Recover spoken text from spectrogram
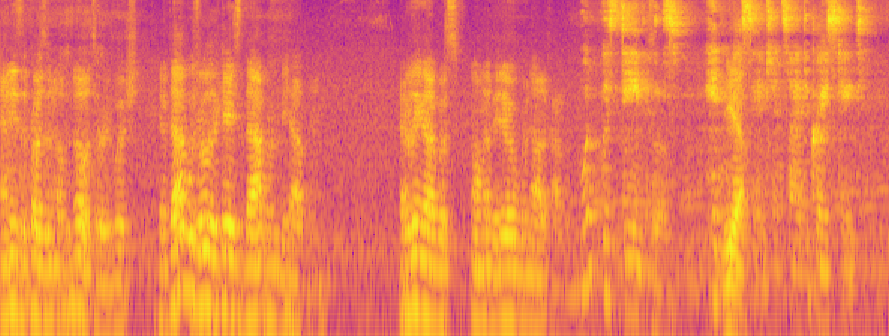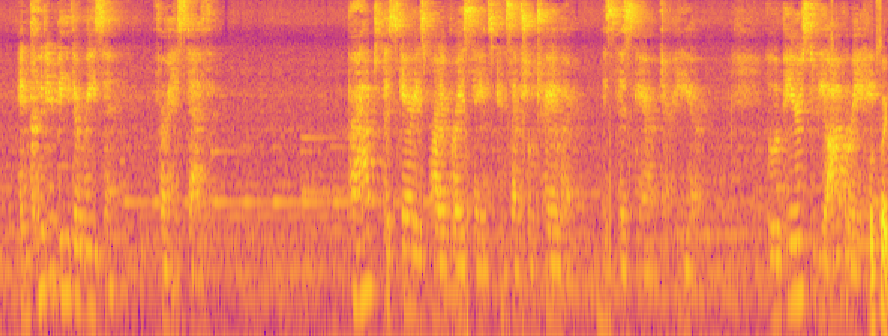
and he's the president of the military. Which, if that was really the case, that wouldn't be happening. Everything that was on that video would not have happened. What was David's hidden Yeah. message inside the Grey State? And could it be the reason for his death? Perhaps the scariest part of Grey State's conceptual trailer is this character here, who appears to be operating Looks like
